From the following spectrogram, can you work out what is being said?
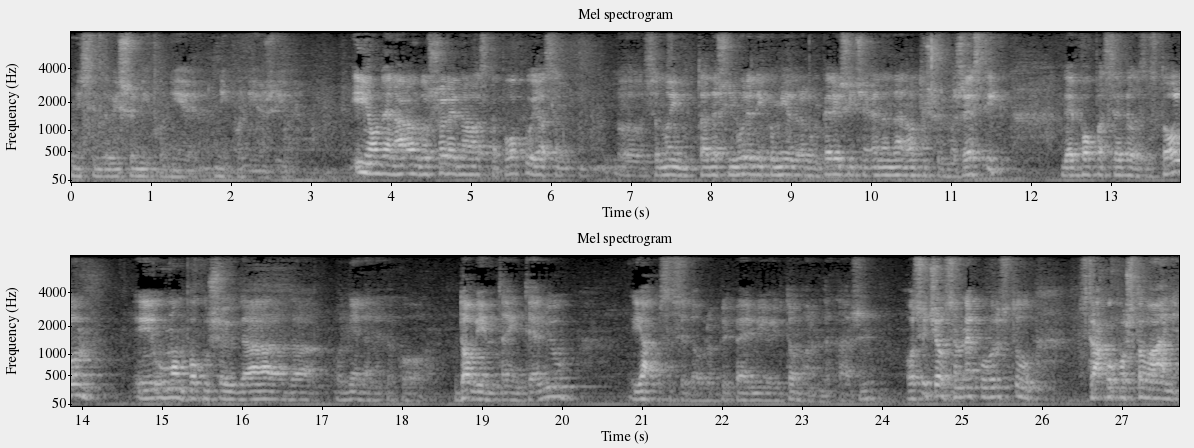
mislim da više niko nije, niko nije živio. I onda je naravno došao red na Vaska Popu, ja sam uh, sa mojim tadašnjim urednikom Miodragom Perišićem jedan dan otišao u Mažestik, gde je Popa sedeo za stolom i u mom pokušaju da, da od njega nekako dobijem taj intervju, jako sam se dobro pripremio i to moram da kažem. Osjećao sam neku vrstu strahopoštovanja.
